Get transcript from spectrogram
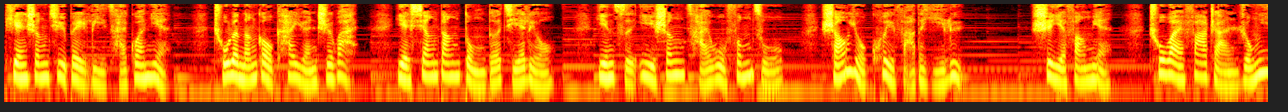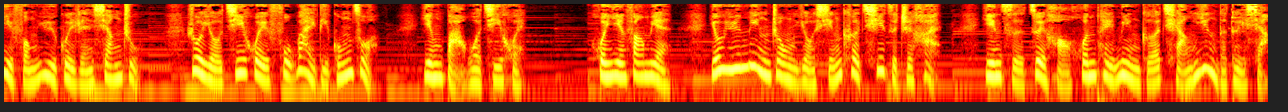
天生具备理财观念，除了能够开源之外，也相当懂得节流，因此一生财务丰足，少有匮乏的疑虑。事业方面，出外发展容易逢遇贵人相助，若有机会赴外地工作，应把握机会。婚姻方面，由于命中有刑克妻子之害，因此最好婚配命格强硬的对象。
